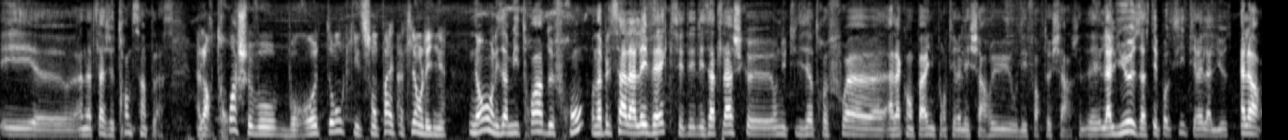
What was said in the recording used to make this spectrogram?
et euh, un attelage de 35 places. Alors trois chevaux bretons qui ne sont pas attelés en ligne. Non, on les a mis trois de front. On appelle ça à la l'évêque. C'est des, les attelages qu'on utilisait autrefois euh, à la campagne pour tirer les charrues ou des fortes charges. La lieuse, à cette époque-ci, tirait la lieuse. Alors,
